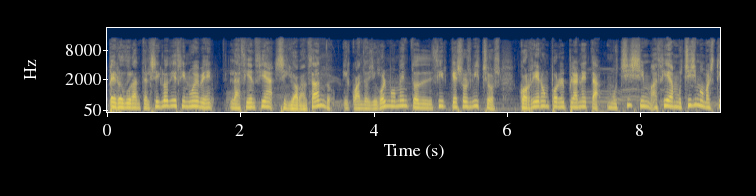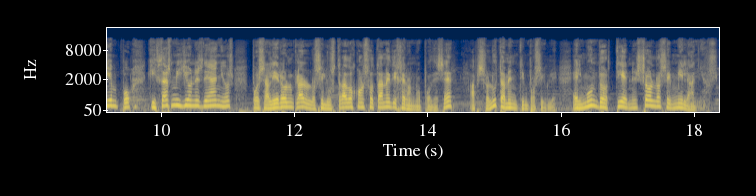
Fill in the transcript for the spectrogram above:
Pero durante el siglo XIX la ciencia siguió avanzando y cuando llegó el momento de decir que esos bichos corrieron por el planeta muchísimo, hacía muchísimo más tiempo, quizás millones de años, pues salieron, claro, los ilustrados con sotana y dijeron no puede ser, absolutamente imposible. El mundo tiene solo 6.000 años.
